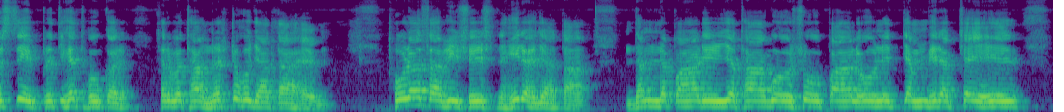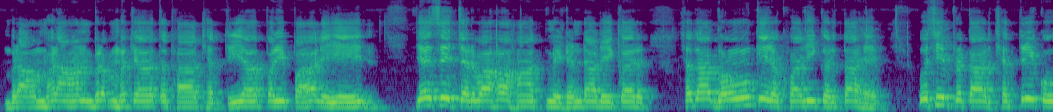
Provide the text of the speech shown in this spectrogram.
उससे प्रतिहत होकर सर्वथा नष्ट हो जाता है। थोड़ा सा भी शेष नहीं रह जाता। दंड यथा गोशोपालो नित्यम भिरक्षये ब्राह्मणान ब्रह्म च तथा क्षत्रिय परिपाल जैसे चरवाहा हाथ में डंडा लेकर सदा गौों की रखवाली करता है, उसी प्रकार क्षत्रिय को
